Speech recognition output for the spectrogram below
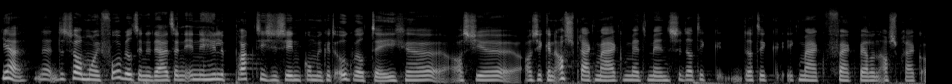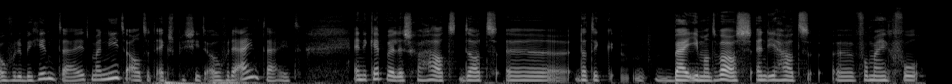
Ja, dat is wel een mooi voorbeeld inderdaad. En in een hele praktische zin kom ik het ook wel tegen. Als, je, als ik een afspraak maak met mensen, dat ik, dat ik, ik maak vaak wel een afspraak over de begintijd, maar niet altijd expliciet over de eindtijd. En ik heb wel eens gehad dat, uh, dat ik bij iemand was en die had uh, voor mijn gevoel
